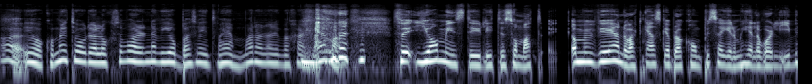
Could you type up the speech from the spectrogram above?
Ja, jag kommer inte ihåg det. Eller också var det när vi jobbade så vi inte var hemma då, när ni var själva hemma. För jag minns det ju lite som att ja, men vi har ju ändå varit ganska bra kompisar genom hela våra liv.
